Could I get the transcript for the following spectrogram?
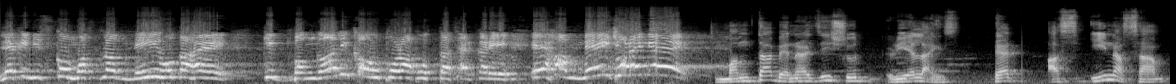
लेकिन इसको मतलब नहीं होता है कि बंगाली का ऊपर आप अत्याचार करे ये हम नहीं छोड़ेंगे Mamta Banerjee should realize that as in Assam,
